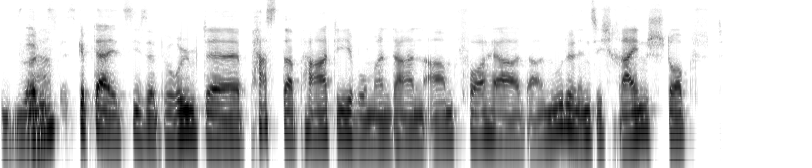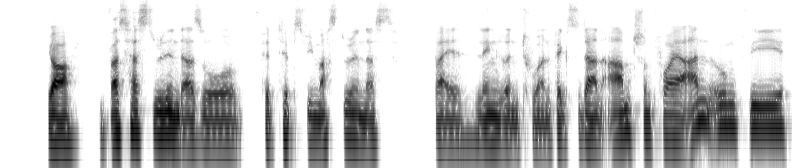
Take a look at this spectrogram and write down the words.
Würdest, ja. Es gibt ja jetzt diese berühmte Pasta-Party, wo man da einen Abend vorher da Nudeln in sich reinstopft ja, was hast du denn da so für Tipps? Wie machst du denn das bei längeren Touren? Fängst du da einen Abend schon vorher an, irgendwie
